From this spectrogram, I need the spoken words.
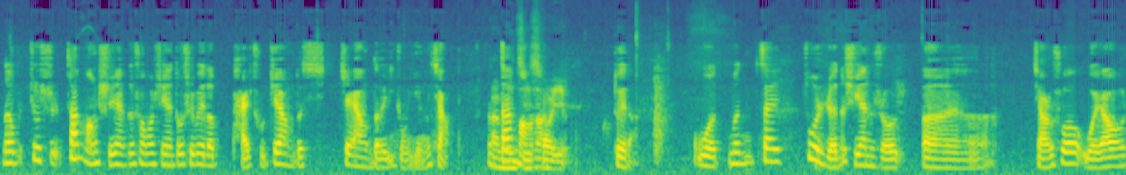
那就是单盲实验跟双盲实验都是为了排除这样的这样的一种影响。那单盲呢？对的，我们在做人的实验的时候，呃，假如说我要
